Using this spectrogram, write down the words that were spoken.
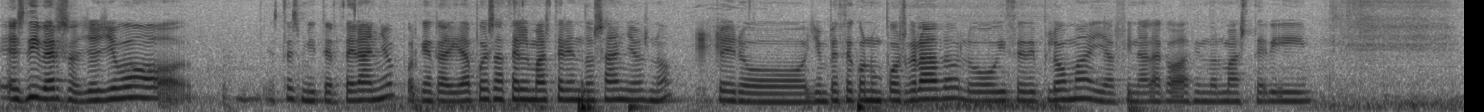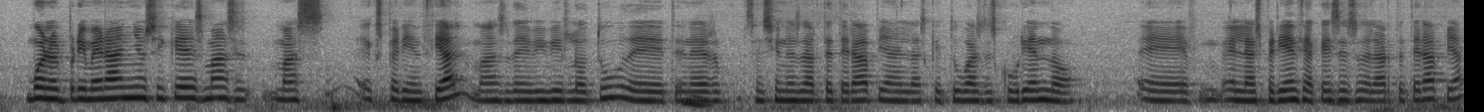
es diverso. Yo llevo, este es mi tercer año, porque en realidad puedes hacer el máster en dos años, ¿no? Pero yo empecé con un posgrado, luego hice diploma y al final acabo haciendo el máster y bueno, el primer año sí que es más, más experiencial, más de vivirlo tú, de tener mm. sesiones de arte terapia en las que tú vas descubriendo eh, en la experiencia qué es eso de la arte terapia.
